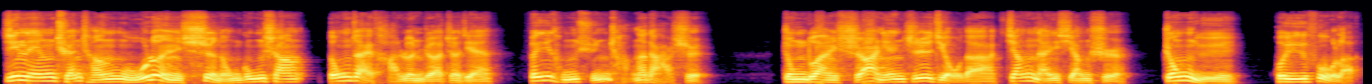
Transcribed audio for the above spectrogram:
金陵全城无论士农工商，都在谈论着这件非同寻常的大事。中断十二年之久的江南乡试，终于恢复了。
